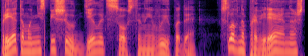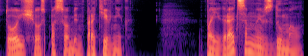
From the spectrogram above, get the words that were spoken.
При этом он не спешил делать собственные выпады, словно проверяя, на что еще способен противник. Поиграть со мной вздумал.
